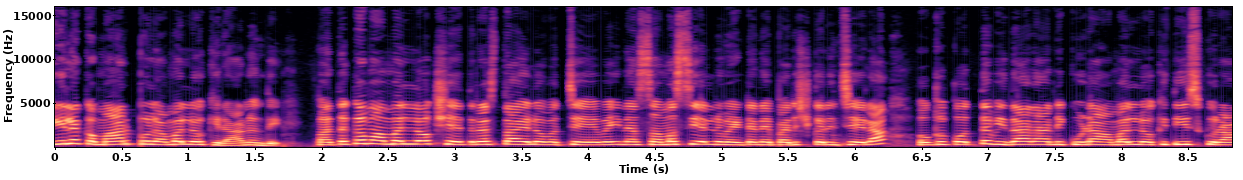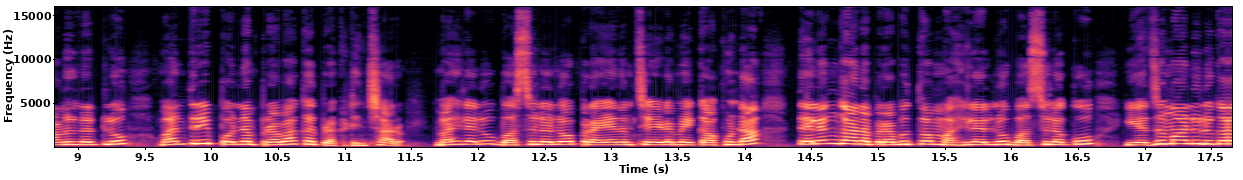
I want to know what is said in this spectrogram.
కీలక మార్పులు అమల్లోకి రానుంది. పథకం అమల్లో క్షేత్రస్థాయిలో వచ్చే ఏవైనా సమస్యలను వెంటనే పరిష్కరించేలా ఒక కొత్త విధానాన్ని కూడా అమల్లోకి తీసుకురానున్నట్లు మంత్రి పొన్నం ప్రభాకర్ ప్రకటించారు. మహిళలు బస్సులలో ప్రయాణం చేయడమే కాకుండా తెలంగాణ ప్రభుత్వం మహిళలను బస్సులకు యజమానులుగా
